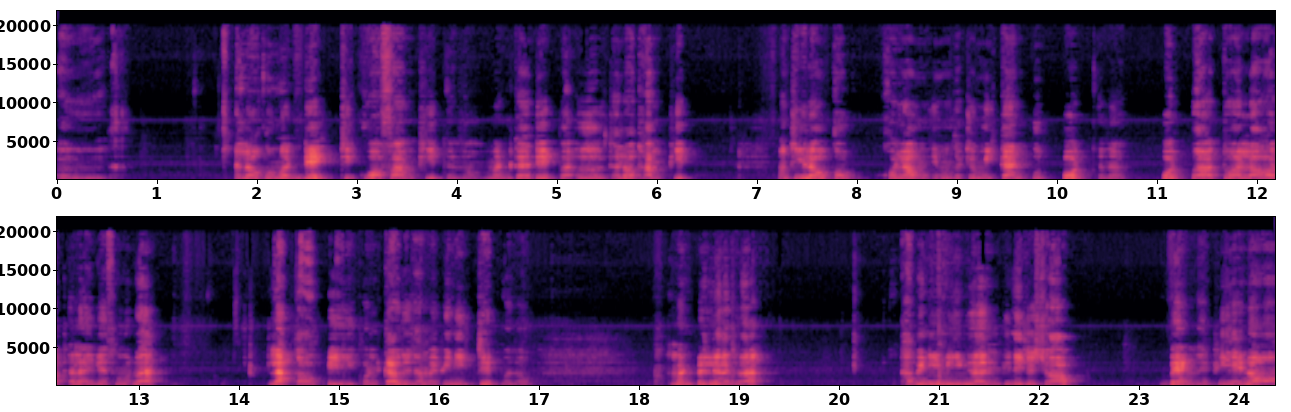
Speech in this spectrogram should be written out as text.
เออเราก็เหมือนเด็กที่กลัวความผิดนะเนาะมันก็เด็กว่า เออ ถ้าเราทำผิด บางทีเราก็คนเราบางทีมันก็จะมีการพูดปดนะปดเพื่อเอาตัวรอดอะไรเงี้ย สมมุติว่า รักเก้าปีคนเก่าที่ทำให้พี่นีเจ็บเหมือนเนาะมันเป็นเรื่องที่ว่า ถ้าพี่นีมีเงิน พี่นีจะชอบแบ่งให้พี่ให้น้อง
